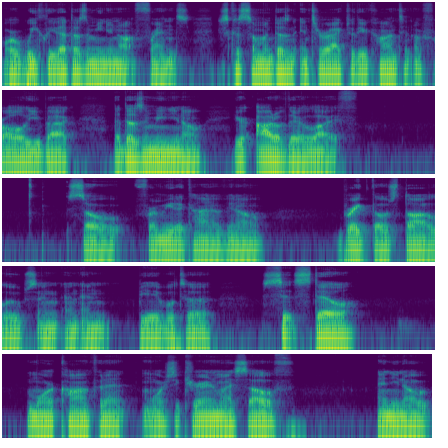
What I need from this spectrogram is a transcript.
or weekly, that doesn't mean you're not friends. Just because someone doesn't interact with your content or follow you back, that doesn't mean, you know, you're out of their life so for me to kind of you know break those thought loops and and, and be able to sit still more confident more secure in myself and you know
